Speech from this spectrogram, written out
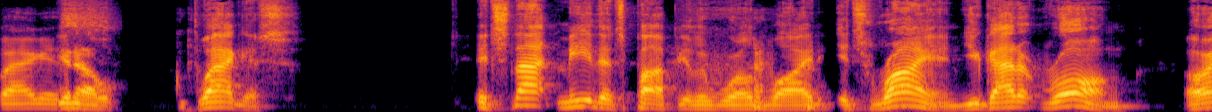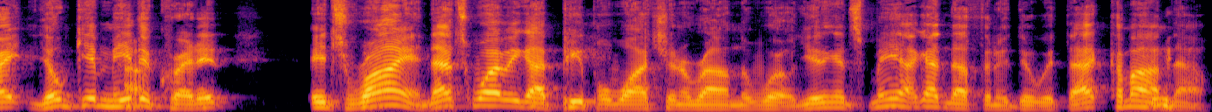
Waggis. you know, Waggis, it's not me that's popular worldwide. it's Ryan. You got it wrong. All right. Don't give me the credit. It's Ryan. That's why we got people watching around the world. You think it's me? I got nothing to do with that. Come on now.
